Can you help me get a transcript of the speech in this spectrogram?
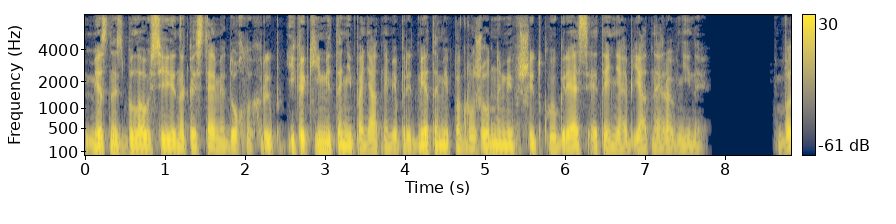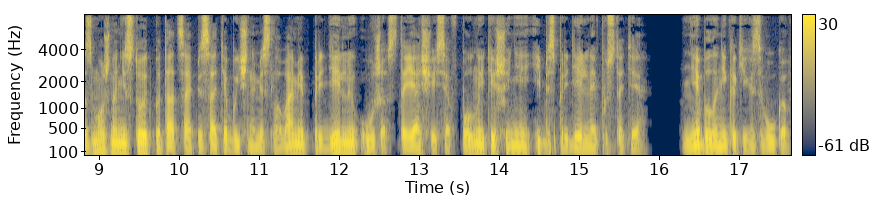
Местность была усеяна костями дохлых рыб и какими-то непонятными предметами, погруженными в шиткую грязь этой необъятной равнины. Возможно, не стоит пытаться описать обычными словами предельный ужас, стоящийся в полной тишине и беспредельной пустоте. Не было никаких звуков,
